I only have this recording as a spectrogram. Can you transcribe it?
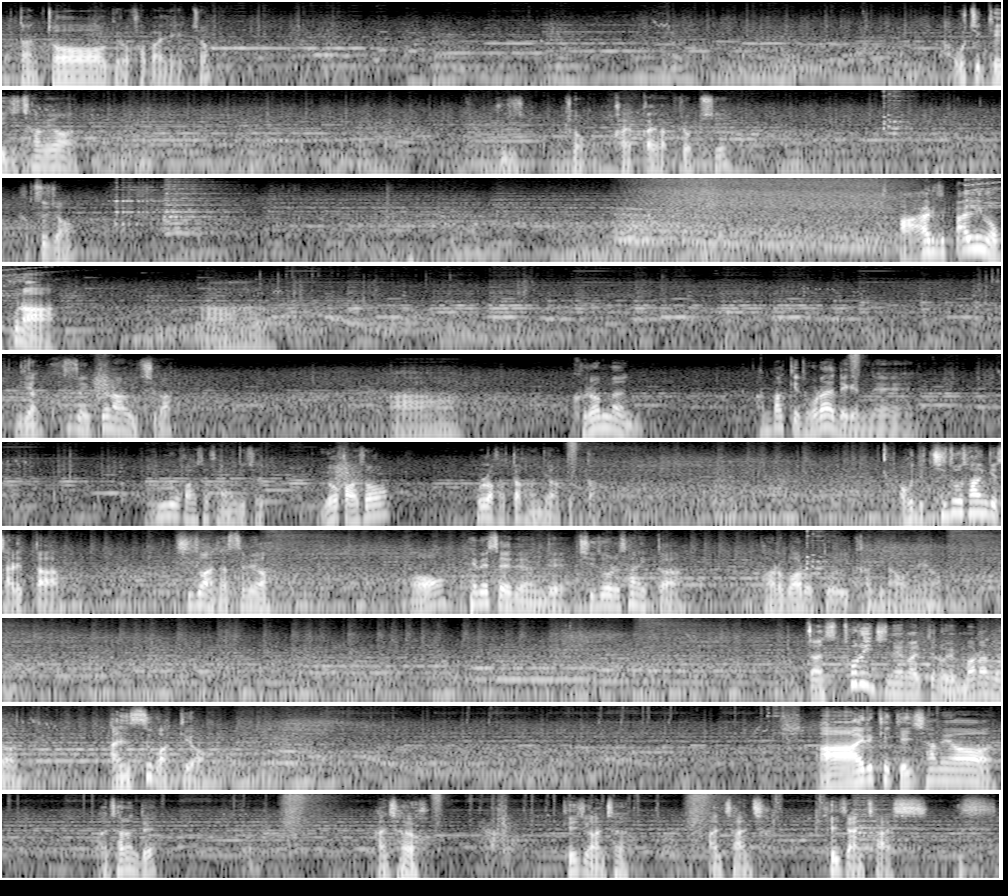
일단 저기로 가봐야 되겠죠? 아, 우측 게이지 차면 굳이 저 가까이 갈 필요 없이 흑수저 아 이렇게 빨리면 없구나. 아. 이게 흑수저이 뜨나 위치가? 아. 그러면 한 바퀴 돌아야 되겠네. 일로 가서 가는 게 제일 여기 가서 올라갔다 가는 게 낫겠다. 아 근데 지도 사는 게 잘했다. 지도 안 샀으면 어? 헤맸어야 되는데 지도를 사니까 바로바로 또 이 각이 나오네요. 일단 스토리 진행할 때는 웬만하면 안 쓰고 할게요. 아 이렇게 게이지 차면 안 차는데? 안 차요. 게이지가 안 차요. 안 차 안차. 게이지 안차 씨.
